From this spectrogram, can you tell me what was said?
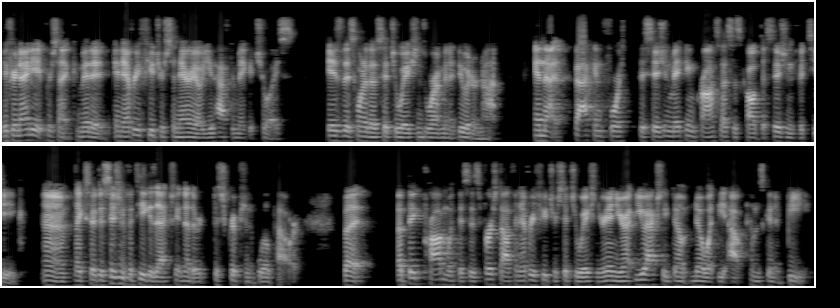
If you're 98% committed in every future scenario, you have to make a choice. Is this one of those situations where I'm going to do it or not? And that back and forth decision making process is called decision fatigue. Um, like, so decision fatigue is actually another description of willpower. But a big problem with this is first off, in every future situation you're in, you you actually don't know what the outcome is going to be.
